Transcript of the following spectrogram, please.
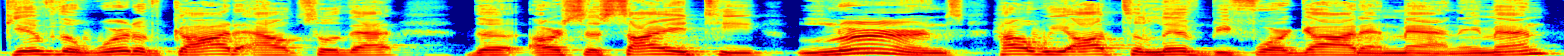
give the word of God out so that the, our society learns how we ought to live before God and man. Amen.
